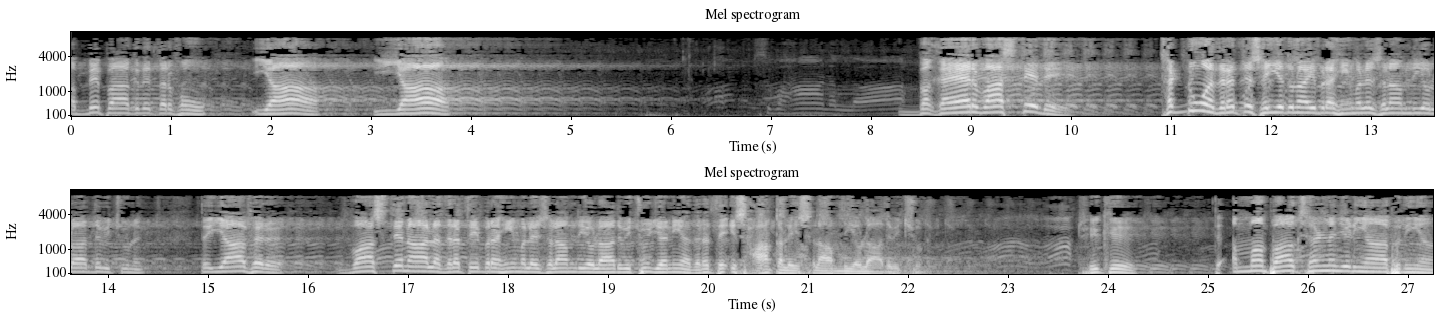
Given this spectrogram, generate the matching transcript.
ابے پاک دے طرفوں یا یا بغیر واسطے دے تھڈو حضرت سیدنا ابراہیم علیہ السلام دی اولاد دے وچوں نے، تے یا پھر واسطے نال حضرت ابراہیم علیہ السلام دی اولاد وچوں یعنی حضرت اسحاق علیہ السلام دی اولاد وچوں نے۔ ٹھیک ہے؟ تے اما پاک سن جڑیاں آپ دیاں،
